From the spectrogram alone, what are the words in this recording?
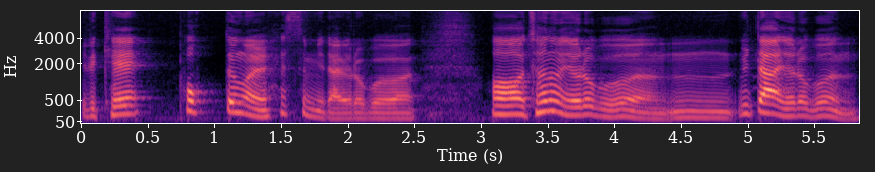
이렇게 폭등을 했습니다, 여러분. 어, 저는 여러분, 음, 일단 여러분,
